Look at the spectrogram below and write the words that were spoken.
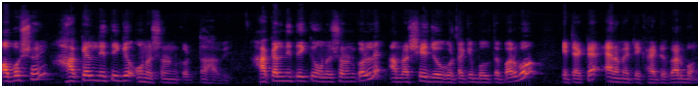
অবশ্যই হাকেল নীতিকে অনুসরণ করতে হবে। হাকেল নীতিকে অনুসরণ করলে আমরা সেই যৌগটাকে বলতে পারব, এটা একটা অ্যারোমেটিক হাইড্রোকার্বন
